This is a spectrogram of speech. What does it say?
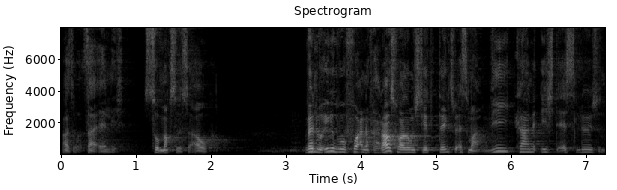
Also sei ehrlich, so machst du es auch. Wenn du irgendwo vor einer Herausforderung stehst, denkst du erstmal, wie kann ich es lösen?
